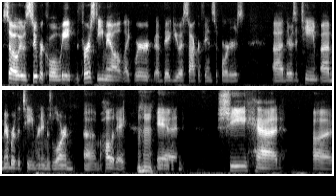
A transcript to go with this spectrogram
so it was super cool. We first email, like we're a big U.S. soccer fan supporters. Uh, there's a team, a member of the team. Her name is Lauren um, Holiday, hmm and she had uh,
